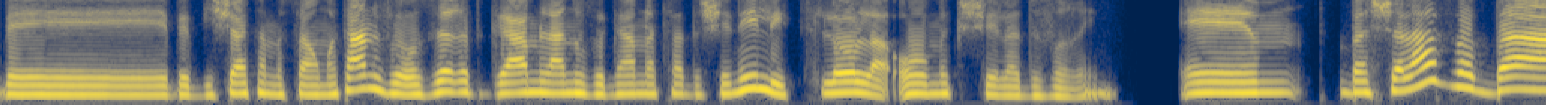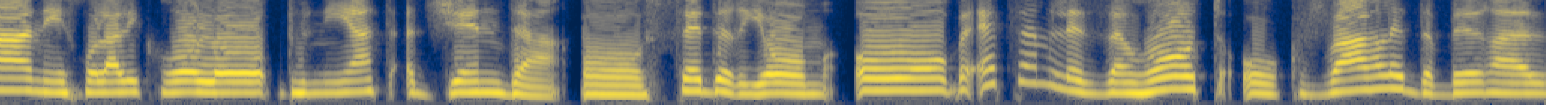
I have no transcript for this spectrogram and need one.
בפגישת המשא ומתן, ועוזרת גם לנו וגם לצד השני לצלול לעומק של הדברים. אמ, בשלב הבא אני יכולה לקרוא לו בניית אג'נדה או סדר יום, או בעצם לזהות או כבר לדבר על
